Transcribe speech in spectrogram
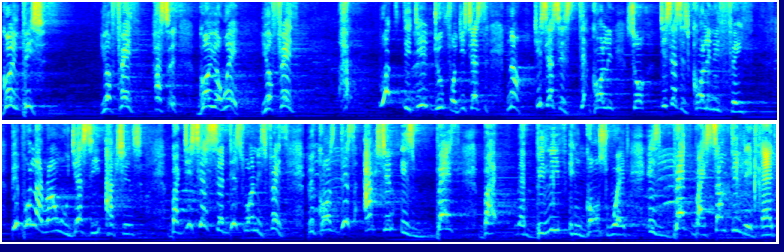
Go in peace. Your faith has go your way. Your faith. What did he do for Jesus? Now, Jesus is calling, so Jesus is calling it faith. People around will just see actions, but Jesus said this one is faith because this action is birthed by a belief in God's word, is birthed by something they've heard,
